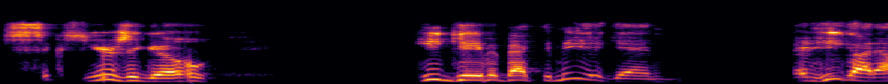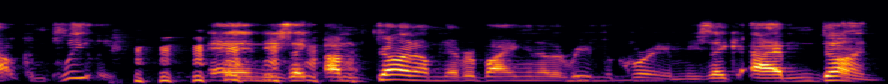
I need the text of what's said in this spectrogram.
six years ago, he gave it back to me again, and he got out completely. And he's like, "I'm done. I'm never buying another reef aquarium." He's like, "I'm done."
